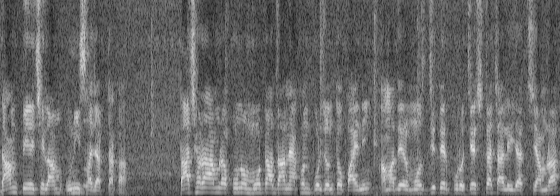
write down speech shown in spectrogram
দাম পেয়েছিলাম উনিশ হাজার টাকা। তাছাড়া আমরা কোনো মোটা দান এখন পর্যন্ত পাইনি। আমাদের মসজিদের পুরো চেষ্টা চালিয়ে যাচ্ছি আমরা।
